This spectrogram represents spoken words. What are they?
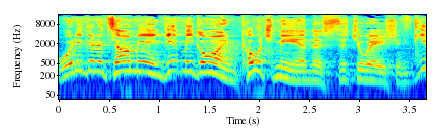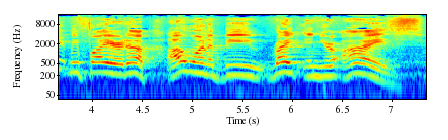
What are you going to tell me and get me going? Coach me in this situation. Get me fired up. I want to be right in your eyes.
